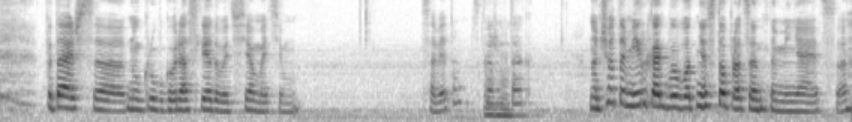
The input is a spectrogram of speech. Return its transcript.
пытаешься, ну, грубо говоря, следовать всем этим советам, скажем так. Но что-то мир как бы вот не стопроцентно меняется.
